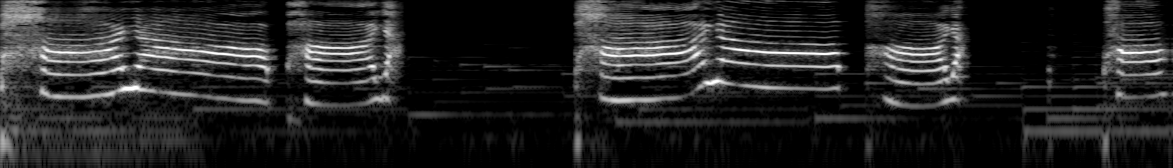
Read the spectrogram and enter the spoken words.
爬呀爬呀。爬呀爬呀，它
